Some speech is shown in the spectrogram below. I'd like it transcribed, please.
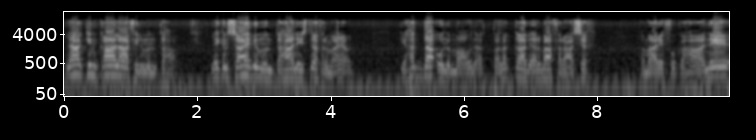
لیکن کالا فی المنتہا۔ لیکن صاحب منتہا نے اس طرح فرمایا کہ حد علماء تلقہ اربا فراسخ۔ ہمارے فقہ نے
